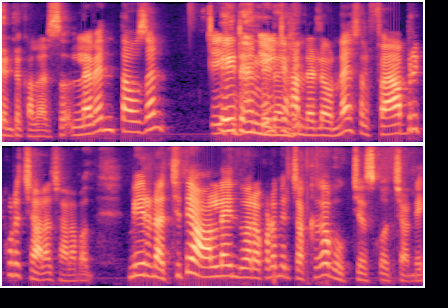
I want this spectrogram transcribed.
రెండు కలర్స్ లెవెన్ థౌజండ్ 800 ఎయిట్ హండ్రెడ్లో ఉన్నాయి. అసలు ఫ్యాబ్రిక్ కూడా చాలా చాలా బాగుంది. మీరు నచ్చితే ఆన్లైన్ ద్వారా కూడా మీరు చక్కగా బుక్ చేసుకోవచ్చు అండి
